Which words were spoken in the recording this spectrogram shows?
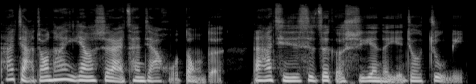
他假装他一样是来参加活动的，但他其实是这个实验的研究助理。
